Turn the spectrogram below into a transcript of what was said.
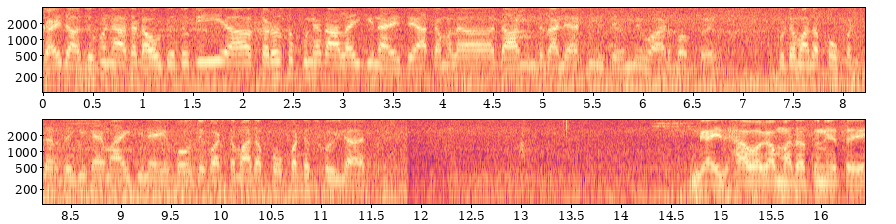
गाईज अजून असा डाऊट येतो की खरंच तो पुण्यात आला आहे की नाही? ते आता मला दहा मिनटं झाले असतील तेव्हा मी वाट बघतोय. कुठं माझा पोपट करते की काय माहिती नाही. बहुतेक वाटतं माझा पोपटच होईल आज. गाईज हा बघा मधातून येतोय.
